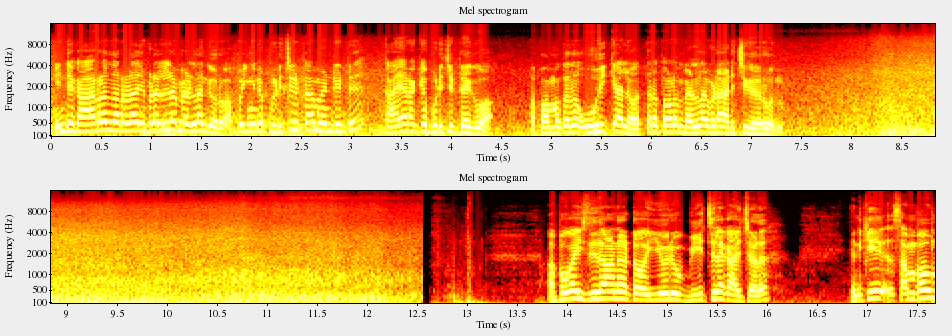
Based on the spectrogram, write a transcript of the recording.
ഇതിന്റെ കാരണം എന്ന് പറഞ്ഞാൽ ഇവിടെ എല്ലാം വെള്ളം കയറും. അപ്പോൾ ഇങ്ങനെ പിടിച്ചു കിട്ടാൻ വേണ്ടിയിട്ട് കയറൊക്കെ പിടിച്ചിട്ടേക്കുക അപ്പോൾ നമുക്കൊന്ന് ഊഹിക്കാലോ എത്രത്തോളം വെള്ളം ഇവിടെ അടിച്ച് കയറുമെന്ന്. അപ്പോൾ ഇതാണ് കേട്ടോ ഈ ഒരു ബീച്ചിലെ കാഴ്ചകൾ എനിക്ക് സംഭവം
